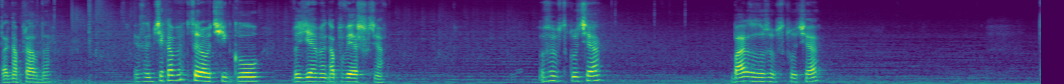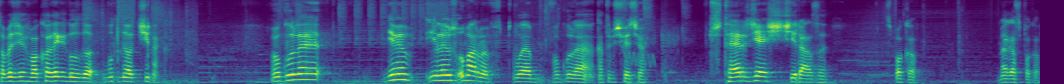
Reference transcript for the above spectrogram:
tak naprawdę. Jestem ciekawy, w którym odcinku wyjdziemy na powierzchnię. W dużym skrócie, bardzo dużym skrócie, to będzie chyba kolejny nudny odcinek. W ogóle nie wiem ile już umarłem w, w ogóle na tym świecie. 40 razy. Spoko. Mega spoko.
